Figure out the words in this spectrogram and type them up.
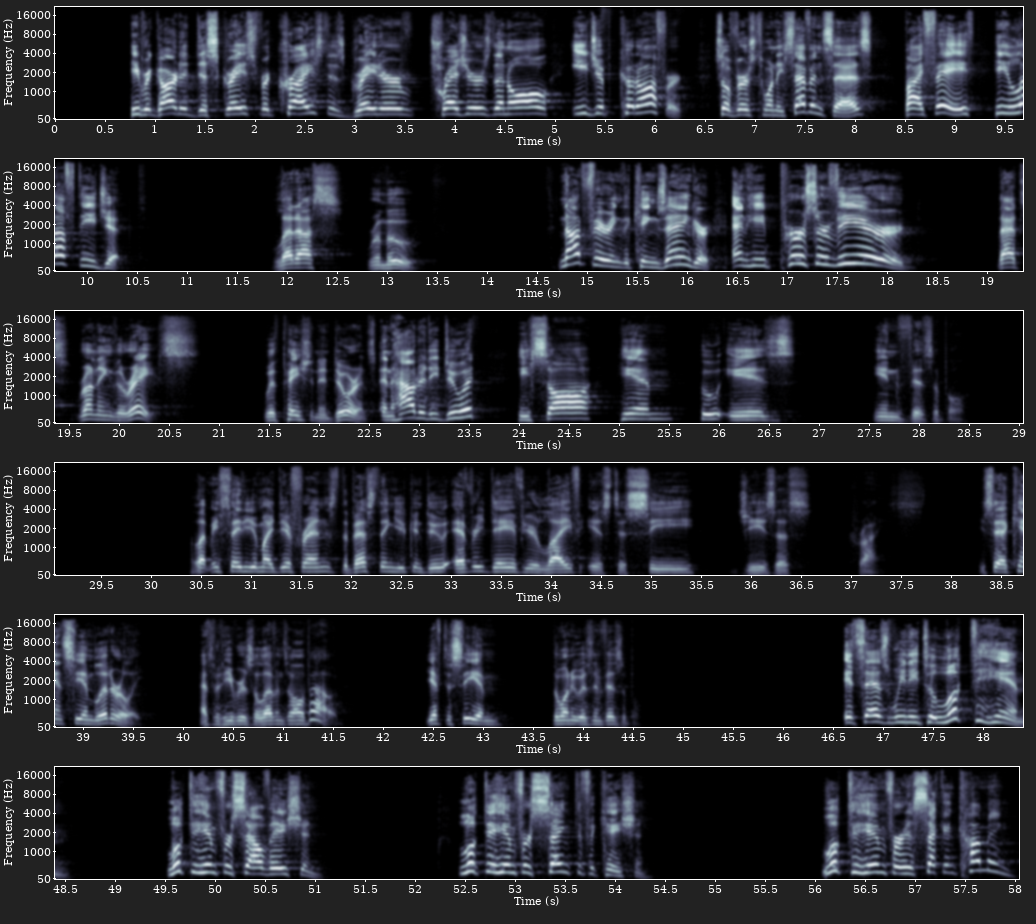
He regarded disgrace for Christ as greater treasures than all Egypt could offer. So, verse 27 says, By faith, he left Egypt. Let us remove not fearing the king's anger, and he persevered. That's running the race with patient endurance. And how did he do it? He saw him who is invisible. Let me say to you, my dear friends, the best thing you can do every day of your life is to see Jesus Christ. You say, I can't see him literally. That's what Hebrews 11 is all about. You have to see him the one who is invisible. It says we need to look to him. Look to him for salvation. Look to him for sanctification. Look to him for his second coming.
